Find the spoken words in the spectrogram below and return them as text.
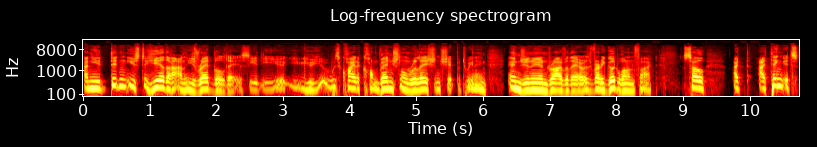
And you didn't used to hear that in these Red Bull days. You, you, you, it was quite a conventional relationship between an engineer and driver there. It was a very good one, in fact. So I, I think it's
